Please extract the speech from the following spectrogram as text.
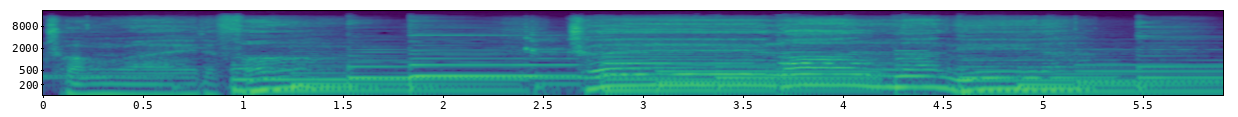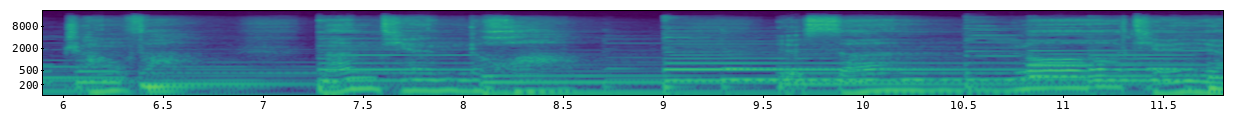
窗外的风吹乱了你的长发，漫天的花也散落天涯。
